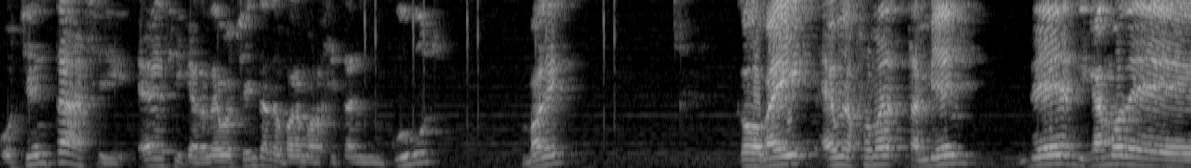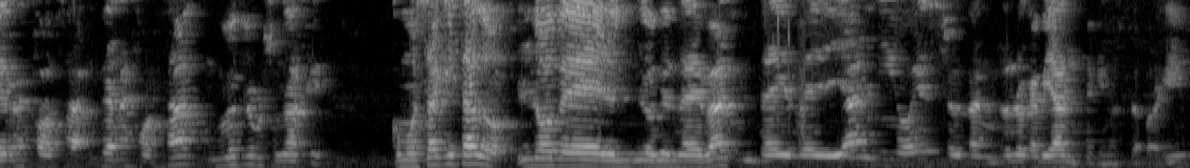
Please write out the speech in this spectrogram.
80, así es decir, que a level 80 no podemos registrar ningún cubos, ¿vale? Como veis, es una forma también de, digamos, de reforzar, de reforzar nuestro personaje. Como se ha quitado lo del lo del de año, eso tan raro que había antes, que no está por aquí.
